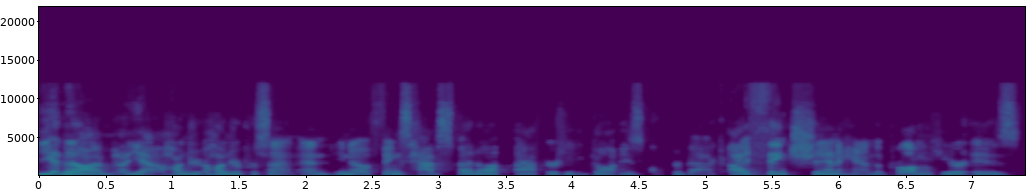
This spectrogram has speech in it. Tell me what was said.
Yeah, no, I'm, uh, yeah, 100, percent And, you know, things have sped up after he got his quarterback. I think Shanahan, the problem here is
